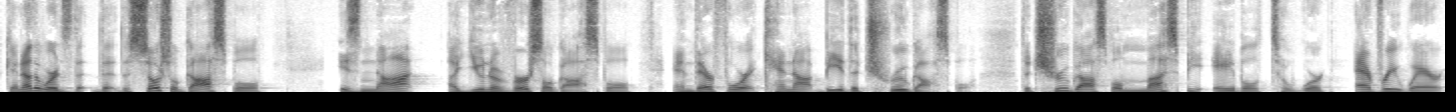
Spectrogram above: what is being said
Okay, in other words, the, the, the social gospel is not a universal gospel, and therefore it cannot be the true gospel. The true gospel must be able to work everywhere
